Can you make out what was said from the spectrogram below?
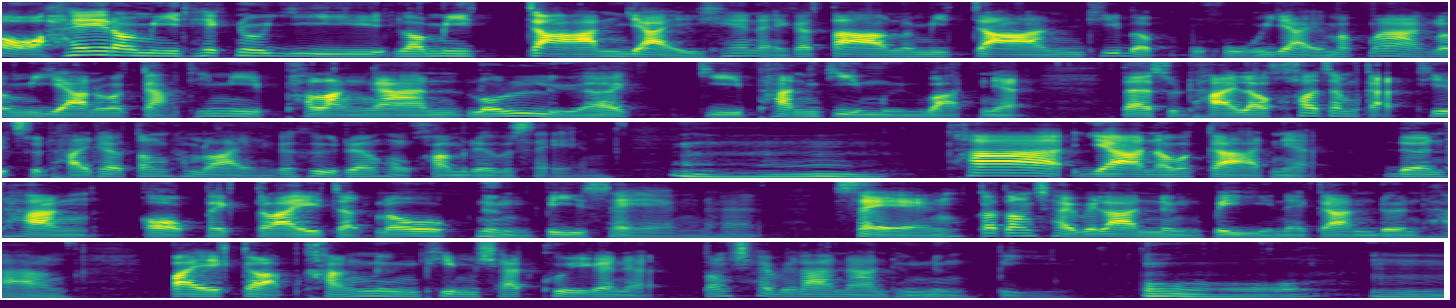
ต่อให้เรามีเทคโนโลยี เรามีจานใหญ่แค่ไหนก็ตาม เรามีจานที่แบบโอ้โหใหญ่มากๆ เรามียานอวกาศที่มีพลังงานล้นเหลือกี่พันกี่หมื่นวัตต์เนี่ย แต่สุดท้ายแล้วข้อจำกัดที่สุดท้ายที่เราต้องทำลายก็คือเรื่องของความเร็วแสงถ้ายานอวกาศเนี่ย เดินทางออกไปไกลจากโลก 1 ปีแสงนะฮะ แสงก็ต้องใช้เวลา 1 ปีในการเดินทาง ไปกลับครั้งหนึ่งพิมพ์แชทคุยกันเนี่ยต้องใช้เวลานานถึง 1 ปี โอ้อืม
